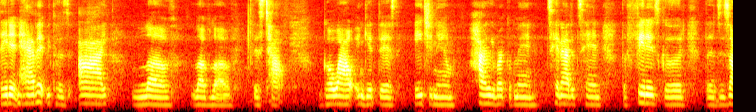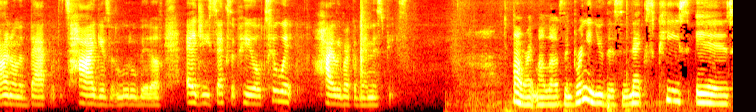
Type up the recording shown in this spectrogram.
They didn't have it because I love, love, love this top go out and get this H&M highly recommend 10 out of 10 the fit is good. The design on the back with the tie gives it a little bit of edgy sex appeal to it. Highly recommend this piece. All right my loves and bringing you this next piece is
